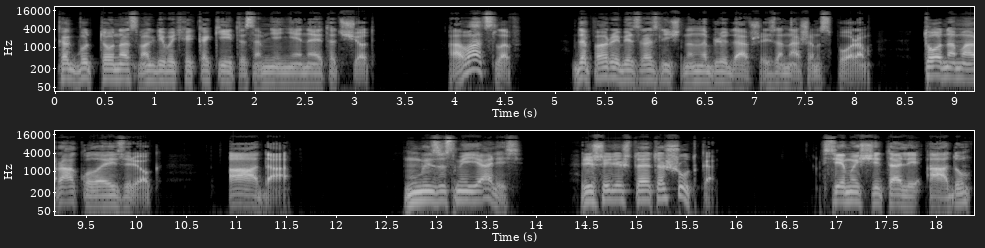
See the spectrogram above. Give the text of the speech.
как будто у нас могли быть хоть какие-то сомнения на этот счет. А Вацлав, до поры безразлично наблюдавший за нашим спором, тоном оракула изрек «Ада». Мы засмеялись, решили, что это шутка. Все мы считали Аду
